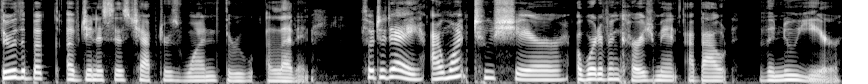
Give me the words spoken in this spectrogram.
through the book of Genesis, chapters 1 through 11. So today, I want to share a word of encouragement about the new year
